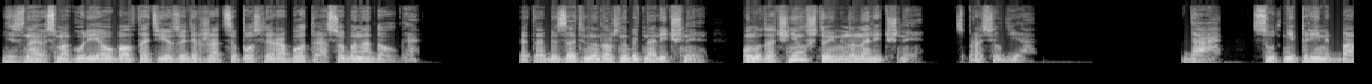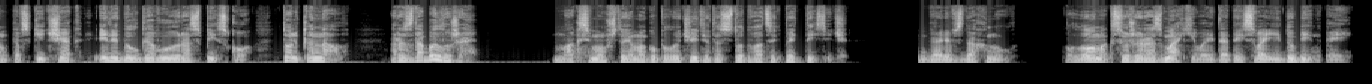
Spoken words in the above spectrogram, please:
Не знаю, смогу ли я уболтать ее задержаться после работы особо надолго. Это обязательно должны быть наличные? Он уточнил, что именно наличные спросил я. Да, суд не примет банковский чек или долговую расписку, только нал. Раздобыл уже? Максимум, что я могу получить, это 125 тысяч. Гарри вздохнул. Ломакс уже размахивает этой своей дубинкой.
